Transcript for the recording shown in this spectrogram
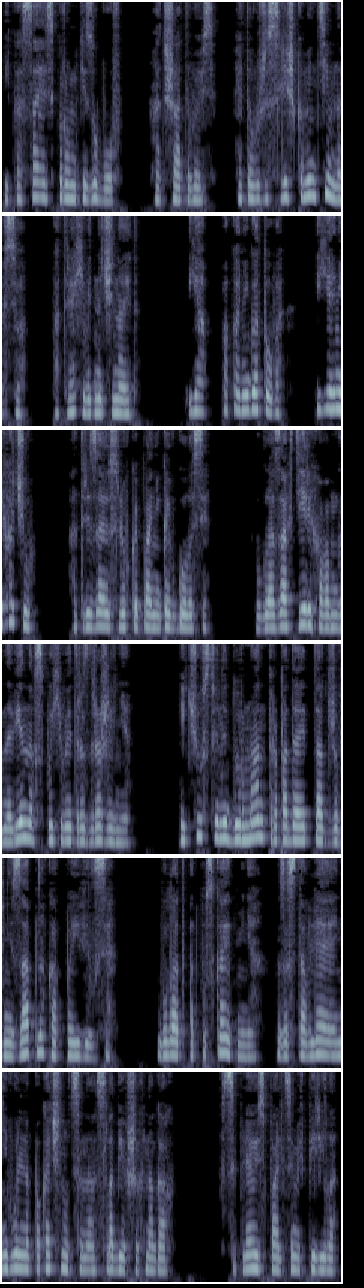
и касаясь кромки зубов. Отшатываюсь. Это уже слишком интимно все. Потряхивать начинает. Я пока не готова. И я не хочу. Отрезаю с легкой паникой в голосе. В глазах Терехова мгновенно вспыхивает раздражение. И чувственный дурман пропадает так же внезапно, как появился. Булат отпускает меня, заставляя невольно покачнуться на ослабевших ногах. Вцепляюсь пальцами в перила.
